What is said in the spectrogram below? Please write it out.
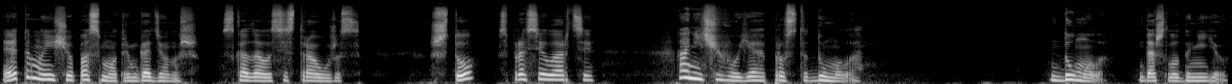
«Это мы еще посмотрим, гаденыш», — сказала сестра ужас. «Что?» — спросил Арти. А ничего, я просто думала. Думала, дошло до нее.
